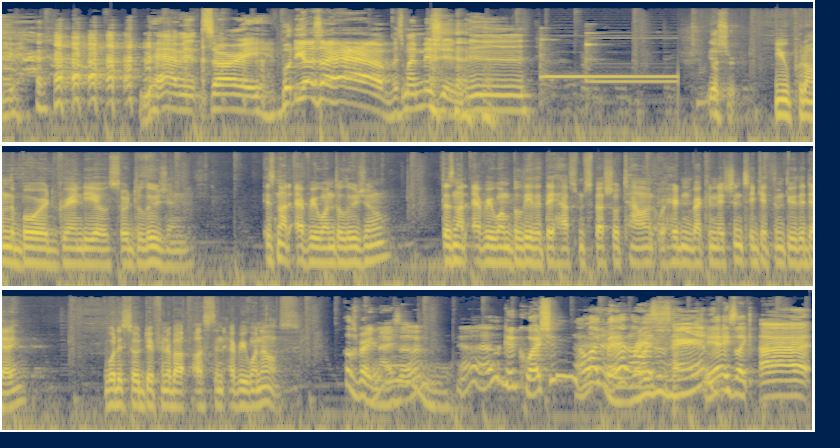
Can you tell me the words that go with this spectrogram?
You, you haven't, sorry. But yes, I have. It's my mission. Eh. Yes, sir. You put on the board grandiose or delusion. Is not everyone delusional? Does not everyone believe that they have some special talent or hidden recognition to get them through the day? What is so different about us than everyone else? That was very nice of him. Yeah, that was a good question. I like that. I raise like- his hand. Yeah, he's like, uh,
